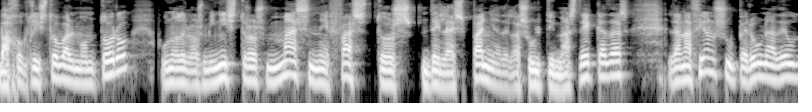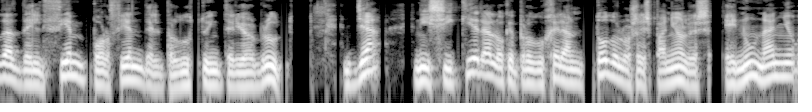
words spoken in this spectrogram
Bajo Cristóbal Montoro, uno de los ministros más nefastos de la España de las últimas décadas, la nación superó una deuda del 100% del Producto Interior Bruto. Ya ni siquiera lo que produjeran todos los españoles en un año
